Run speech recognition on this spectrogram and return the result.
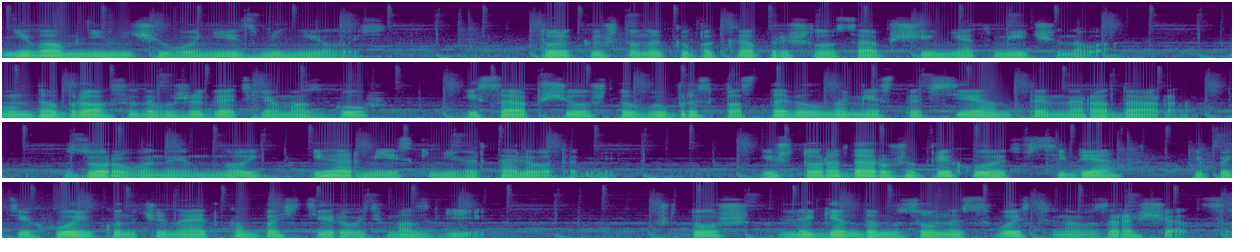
ни во мне ничего не изменилось. Только что на КПК пришло сообщение отмеченного. Он добрался до выжигателя мозгов и сообщил, что выброс поставил на место все антенны радара, взорванные мной и армейскими вертолетами, и что радар уже приходит в себя и потихоньку начинает компостировать мозги. Что ж, легендам зоны свойственно возвращаться.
